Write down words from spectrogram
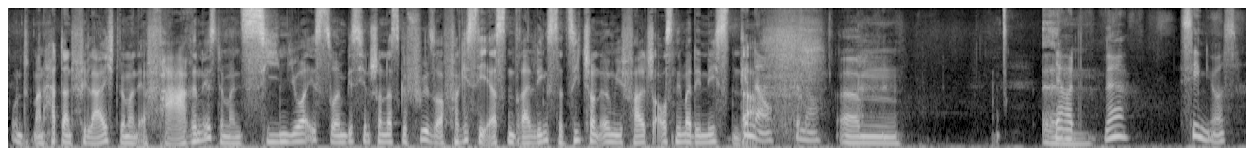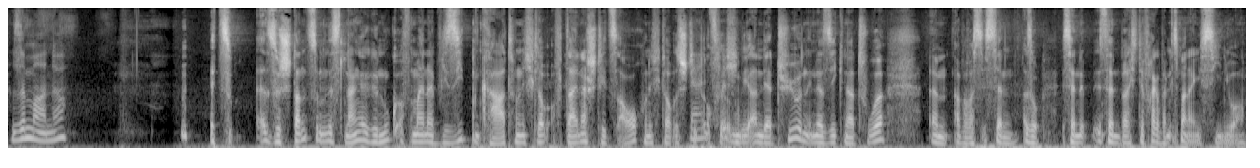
Und man hat dann vielleicht, wenn man erfahren ist, wenn man Senior ist, so ein bisschen schon das Gefühl, so, ach, vergiss die ersten drei Links, das sieht schon irgendwie falsch aus, nimm mal den nächsten da. genau, genau. Ähm, ja, aber, ähm, ne? Seniors, sind wir, ne? also stand zumindest lange genug auf meiner Visitenkarte und ich glaube, auf deiner steht es auch und ich glaube, es steht Ja, auch irgendwie an der Tür und in der Signatur. Ähm, aber was ist denn, also ist dann, ist dann berechtigte Frage, wann ist man eigentlich Senior?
